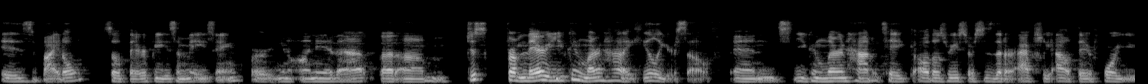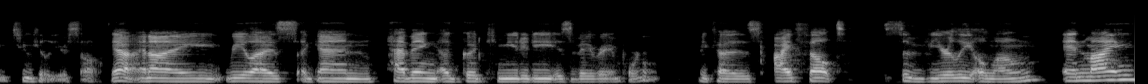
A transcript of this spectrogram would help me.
is vital. So therapy is amazing or, you know any of that. But um just from there you can learn how to heal yourself and you can learn how to take all those resources that are actually out there for you to heal yourself. Yeah and i realize again having a good community is very very important because i felt severely alone in my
